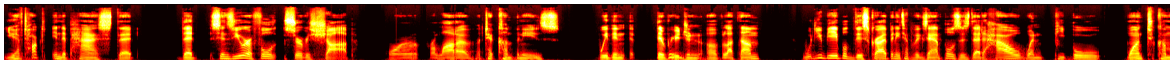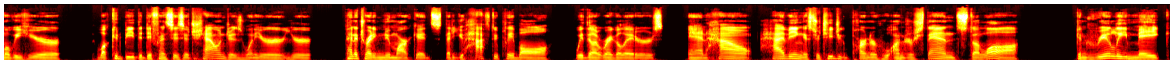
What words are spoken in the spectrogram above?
You have talked in the past that that since you're a full service shop for, for a lot of tech companies within the region of latam would you be able to describe any type of examples? Is that how, when people want to come over here, what could be the differences or challenges when you're you're penetrating new markets that you have to play ball with the regulators, and how having a strategic partner who understands the law can really make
